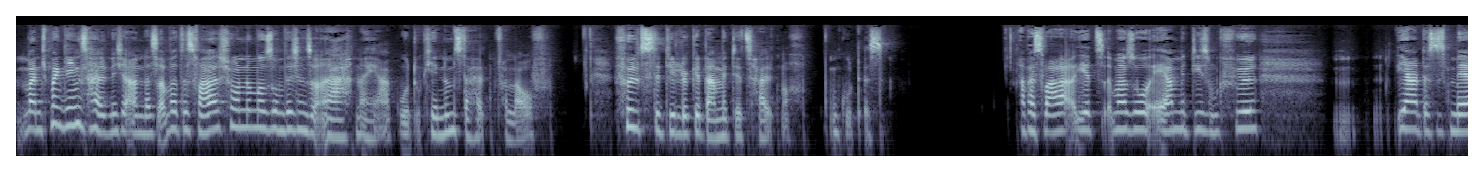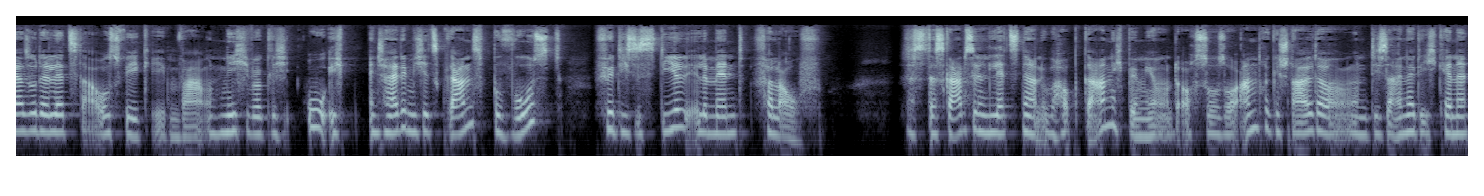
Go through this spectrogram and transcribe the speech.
Manchmal ging es halt nicht anders, aber das war schon immer so ein bisschen so, ach, na ja, gut, okay, nimmst du halt einen Verlauf. Füllst du die Lücke damit jetzt halt noch und gut ist. Aber es war jetzt immer so eher mit diesem Gefühl, ja, dass es mehr so der letzte Ausweg eben war und nicht wirklich, oh, ich entscheide mich jetzt ganz bewusst für dieses Stilelement Verlauf. Das, das gab es in den letzten Jahren überhaupt gar nicht bei mir und auch so so andere Gestalter und Designer, die ich kenne,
